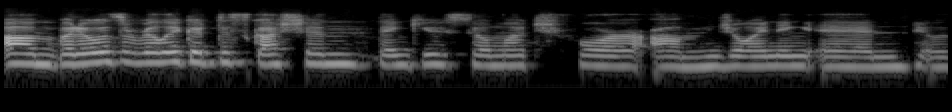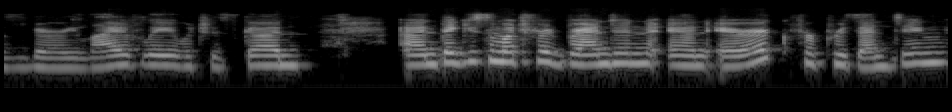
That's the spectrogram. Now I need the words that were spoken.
Um, but it was a really good discussion. Thank you so much for um joining in. It was very lively, which is good. And thank you so much for Brandon and Erick for presenting.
